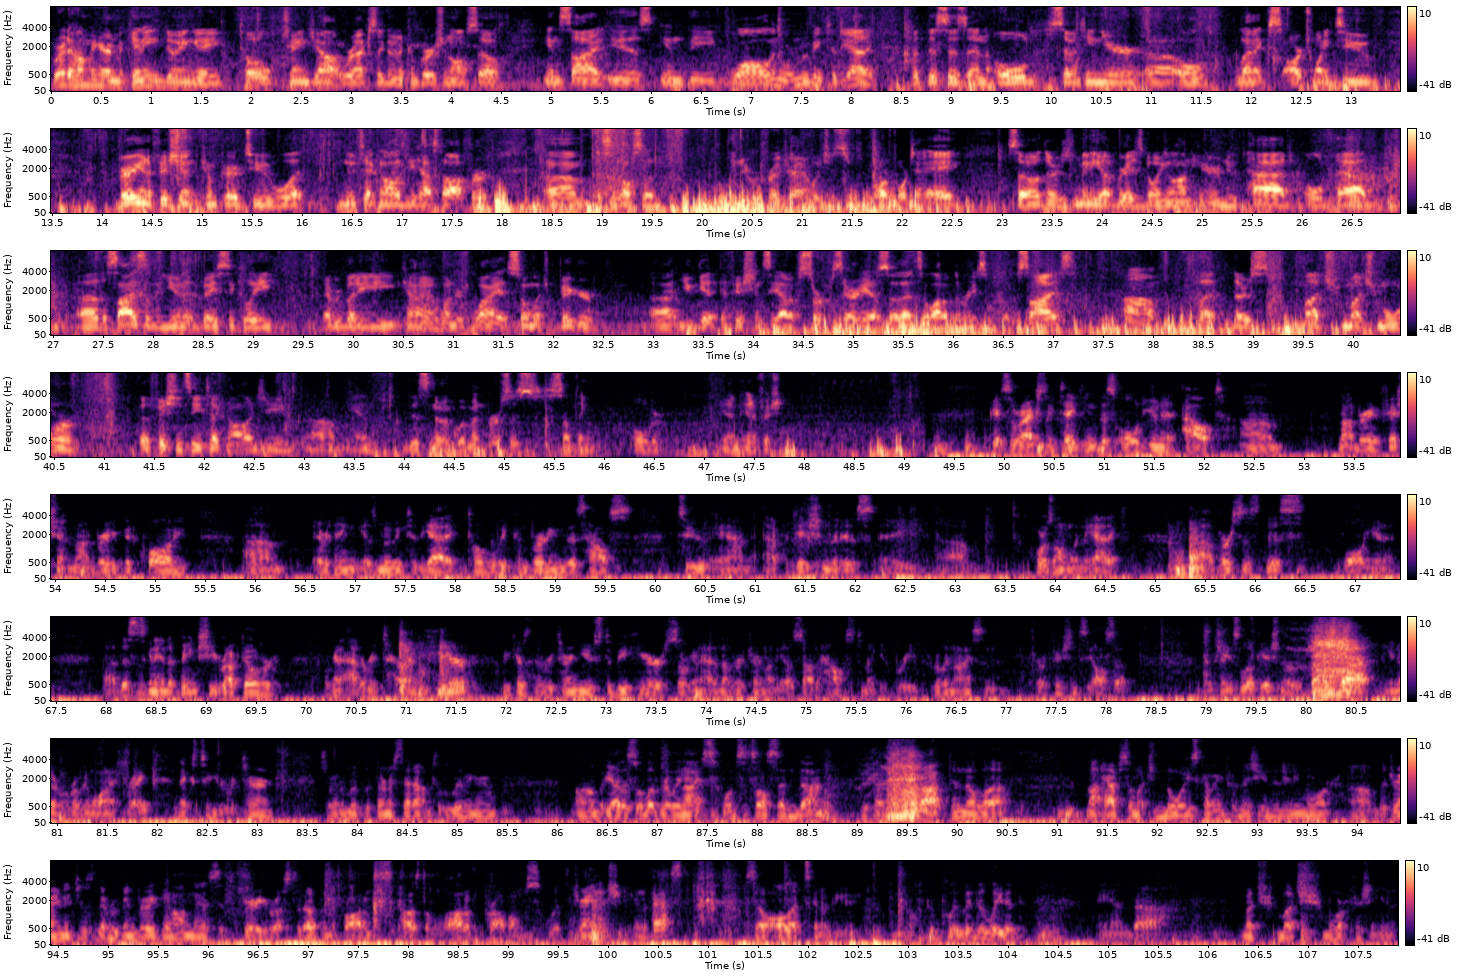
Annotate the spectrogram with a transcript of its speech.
We're at a home here in McKinney doing a total change out. We're actually doing a conversion also. Inside is in the wall and we're moving to the attic. But this is an old 17 year uh, old Lennox R22. Very inefficient compared to what new technology has to offer. Um, this is also the new refrigerant, which is R410A. So there's many upgrades going on here, new pad, old pad. Uh, the size of the unit basically everybody kind of wonders why it's so much bigger. Uh, you get efficiency out of surface area, so that's a lot of the reason for the size. Um, but there's much, much more efficiency technology um, in this new equipment versus something older and inefficient. Okay, so we're actually taking this old unit out. Um, not very efficient, not very good quality. Um, everything is moving to the attic, totally converting this house to an application that is a um, horizontal in the attic uh, versus this wall unit. Uh, this is going to end up being sheetrocked over. We're going to add a return here because the return used to be here, so we're going to add another return on the other side of the house to make it breathe really nice and for efficiency also. We're going to change the location of the thermostat. You never really want it right next to your return. So we're going to move the thermostat out into the living room. Um, but yeah, this will look really nice once it's all said and done. Get that rocked and they'll uh, not have so much noise coming from this unit anymore. Um, the drainage has never been very good on this. It's very rusted up in the bottom. It's caused a lot of problems with drainage in the past. So all that's going to be, you know, completely deleted and uh, much, much more efficient unit.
